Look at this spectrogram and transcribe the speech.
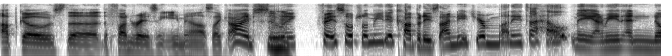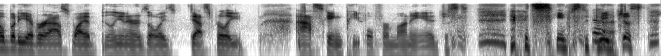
Up goes the the fundraising email. It's like I'm suing face social media companies. I need your money to help me. I mean, and nobody ever asks why a billionaire is always desperately asking people for money. It just it seems to be just the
